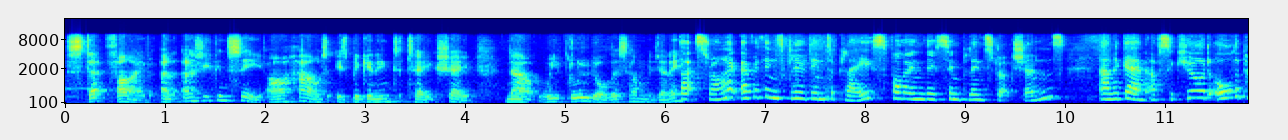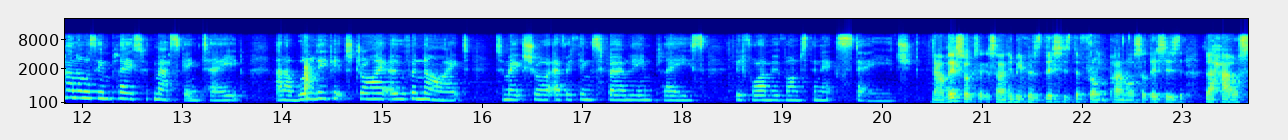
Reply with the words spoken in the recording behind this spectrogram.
Step five, and as you can see, our house is beginning to take shape. Now, we've glued all this, haven't we, Jenny? That's right, everything's glued into place following the simple instructions. And again, I've secured all the panels in place with masking tape and I will leave it to dry overnight to make sure everything's firmly in place before I move on to the next stage. Now, this looks exciting because this is the front panel, so this is the house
